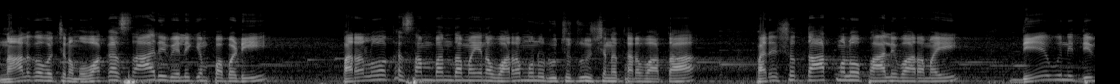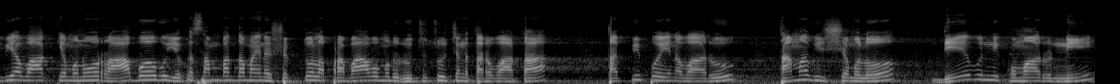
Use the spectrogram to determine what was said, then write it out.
నాలుగో వచనము ఒకసారి వెలిగింపబడి పరలోక సంబంధమైన వరమును రుచి చూసిన తర్వాత పరిశుద్ధాత్మలో పాలివారమై దేవుని దివ్యవాక్యమును రాబోవు యుగ సంబంధమైన శక్తుల ప్రభావమును రుచి చూచిన తరువాత తప్పిపోయిన వారు తమ విషయములో దేవుని కుమారుణ్ణి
